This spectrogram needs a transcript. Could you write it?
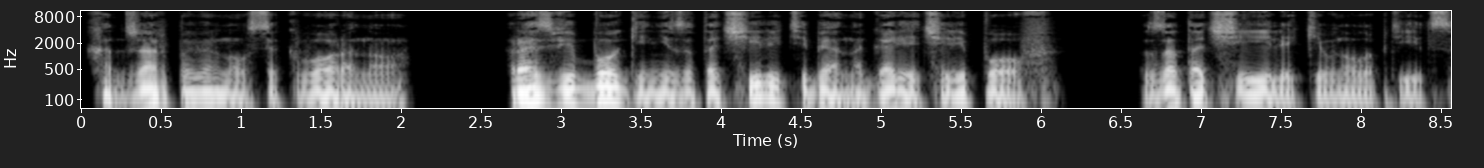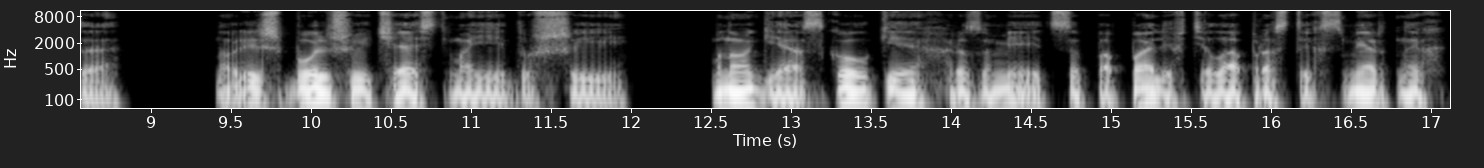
Хаджар повернулся к ворону. «Разве боги не заточили тебя на горе черепов?» «Заточили», — кивнула птица. «Но лишь большую часть моей души. Многие осколки, разумеется, попали в тела простых смертных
